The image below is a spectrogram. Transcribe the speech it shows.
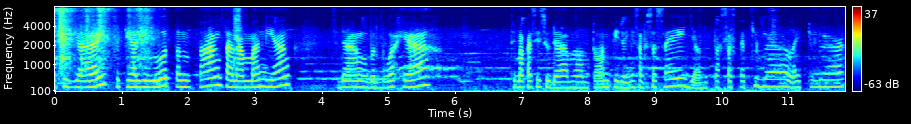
Oke guys sekian dulu tentang tanaman yang sedang berbuah ya Terima kasih sudah menonton videonya sampai selesai. Jangan lupa subscribe juga, like juga.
